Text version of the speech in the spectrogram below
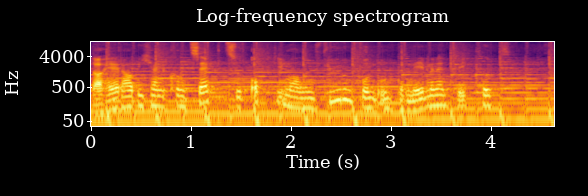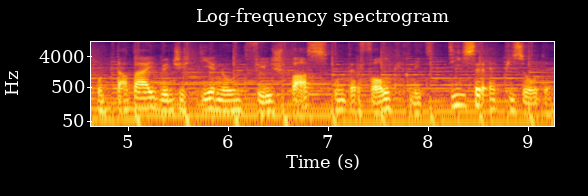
Daher habe ich ein Konzept zur optimalen Führung von Unternehmen entwickelt und dabei wünsche ich dir nun viel Spaß und Erfolg mit dieser Episode.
